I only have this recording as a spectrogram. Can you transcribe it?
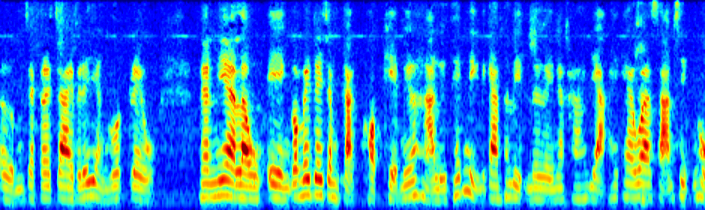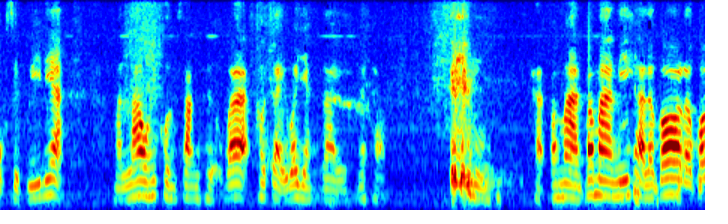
เออมันจะกระจายไปได้อย่างรวดเร็วงั้นเนี่ยเราเองก็ไม่ได้จำกัดขอบเขตเนื้อหาหรือเทคนิคในการผลิตเลยนะคะ อยากให้แค่ว่า 30-60 วิเนี่ยมันเล่าให้คนฟังเถอะว่าเข้าใจว่าอย่างไรนะคะค่ะประมาณประมาณนี้ค่ะ แล้วก็เราก็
